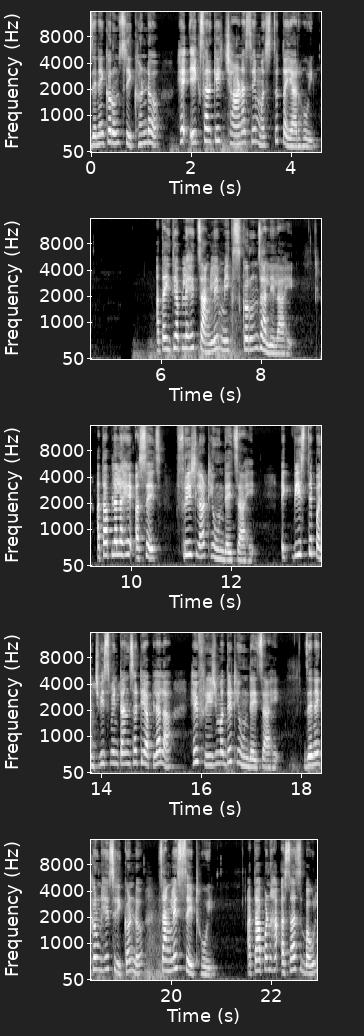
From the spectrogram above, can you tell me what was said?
जेणेकरून श्रीखंड हे एकसारखे छान असे मस्त तयार होईल. आता इथे आपले हे चांगले मिक्स करून झालेलं आहे. आता आपल्याला हे असेच फ्रीजला ठेवून द्यायचं आहे. एक वीस ते पंचवीस मिनिटांसाठी आपल्याला हे फ्रीजमध्ये ठेवून द्यायचं आहे. जेणेकरून हे श्रीखंड चांगले सेट होईल. आता आपण हा असाच बाऊल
